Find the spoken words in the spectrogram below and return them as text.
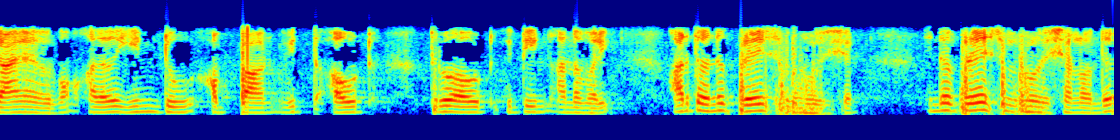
ஜாயின் ஆகிருக்கும் அதாவது in to up on with out through out within அந்த மாதிரி. அடுத்து வந்து பிரேஸ் ப்ரிப்போசிஷன் இந்த பிரேஸ் ப்ரிப்போசிஷனில் வந்து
